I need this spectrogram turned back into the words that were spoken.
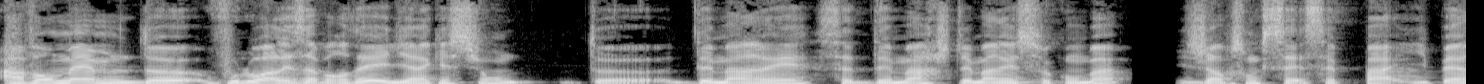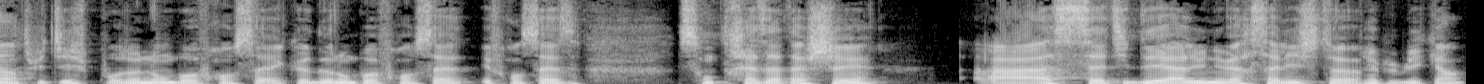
avant même de vouloir les aborder, il y a la question de démarrer cette démarche, démarrer ce combat. J'ai l'impression que c'est, c'est pas hyper intuitif pour de nombreux Français et que de nombreux Français et Françaises sont très attachés à cet idéal universaliste républicain.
